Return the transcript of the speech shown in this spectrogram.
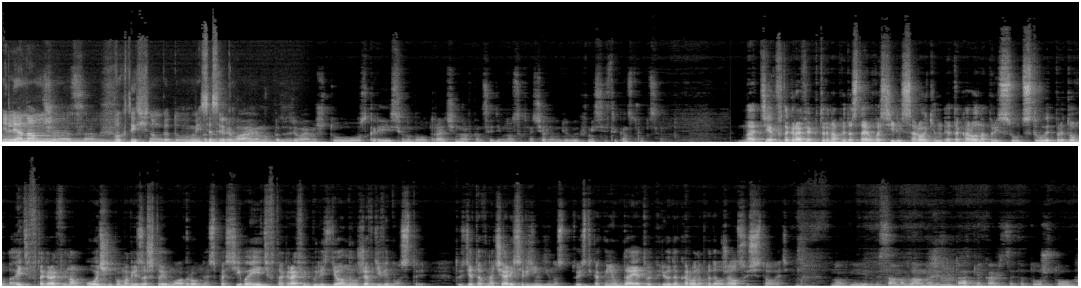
Или она Получается, в 2000 году Мы вместе с подозреваем, мы подозреваем, что, скорее всего, она была утрачена в конце 90-х, начале нулевых вместе с реконструкцией. На тех фотографиях, которые нам предоставил Василий Сорокин, эта корона присутствует. Притом эти фотографии нам очень помогли, за что ему огромное спасибо. И эти фотографии были сделаны уже в 90-е. То есть где-то в начале, середине 90-х. То есть как минимум до этого периода корона продолжала существовать. Ну и самый главный результат, мне кажется, это то, что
